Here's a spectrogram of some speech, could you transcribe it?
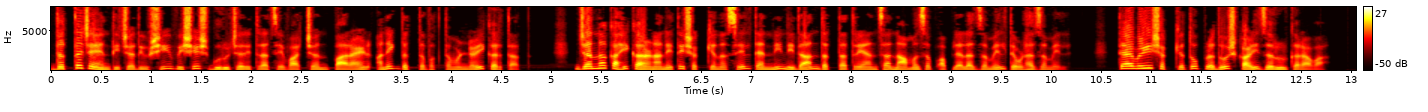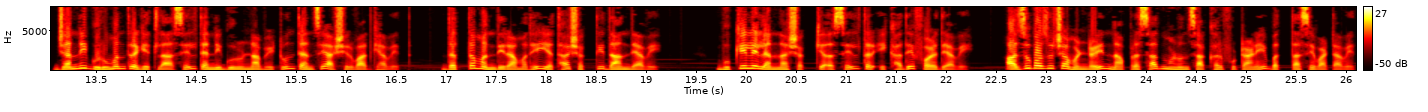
दत्त जयंतीच्या दिवशी विशेष गुरुचरित्राचे वाचन पारायण अनेक दत्तभक्त मंडळी करतात. ज्यांना काही कारणाने ते शक्य नसेल त्यांनी निदान दत्तात्रेयांचा नामजप आपल्याला जमेल तेवढा जमेल. त्यावेळी शक्यतो प्रदोष काळी जरूर करावा. ज्यांनी गुरुमंत्र घेतला असेल त्यांनी गुरूंना भेटून त्यांचे आशीर्वाद घ्यावेत. दत्त मंदिरामध्ये यथाशक्ती दान द्यावे. भुकेलेल्यांना शक्य असेल तर एखादे फळ द्यावे. आजूबाजूच्या मंडळींना प्रसाद म्हणून साखर फुटाणे बत्तासे वाटावेत.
